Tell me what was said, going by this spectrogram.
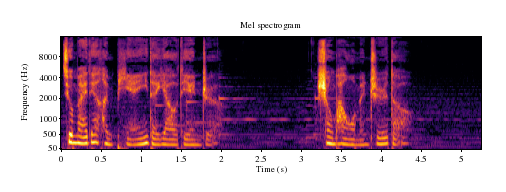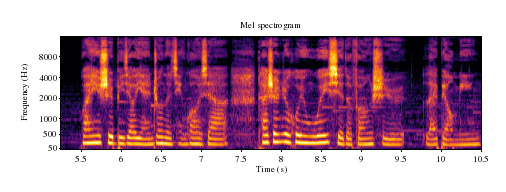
就买点很便宜的药垫着，生怕我们知道。万一是比较严重的情况下，他甚至会用威胁的方式来表明，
